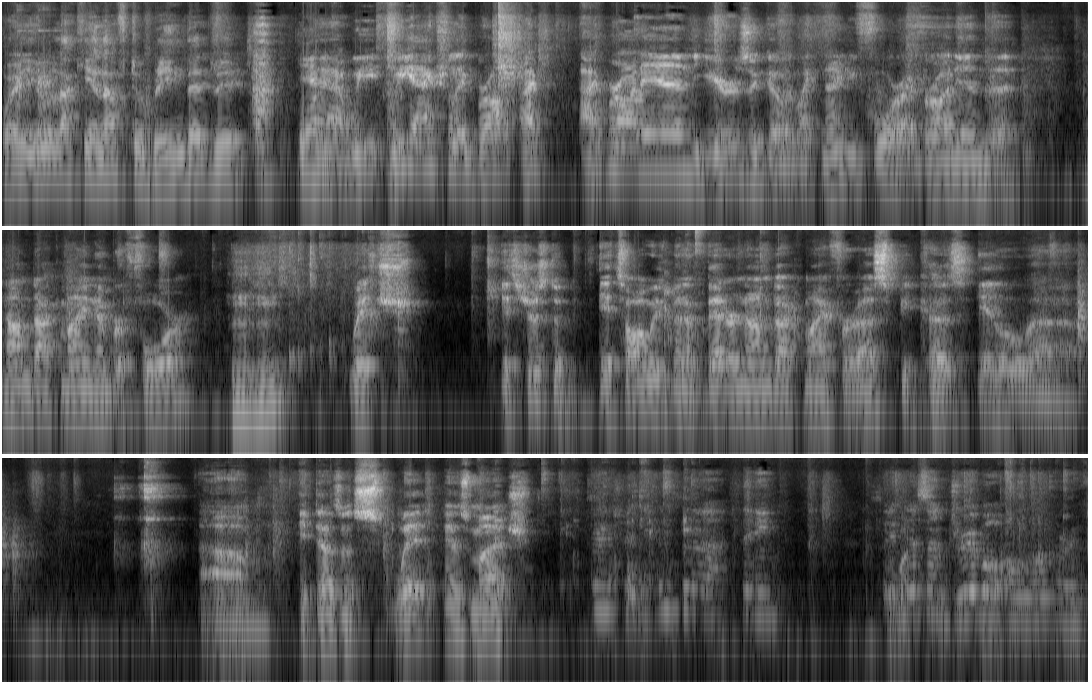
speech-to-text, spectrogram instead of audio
Were you lucky enough to bring that red? yeah we we actually brought I I brought in years ago like '94 I brought in the Namdak mine number four, Mm-hmm. which it's just a it's always been a better Namdak mine for us because it'll uh, um, it doesn't split as much. Actually, use the thing, so it What? doesn't dribble all over it.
